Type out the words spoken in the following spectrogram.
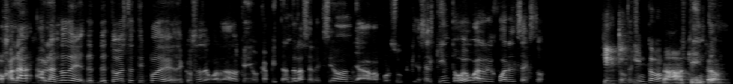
Ojalá, hablando de, de- de todo este tipo de, de cosas de guardado, que digo, capitán de la selección, ya va por su. ¿Es el quinto o va a jugar el sexto? Quinto. Quinto. No, quinto.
